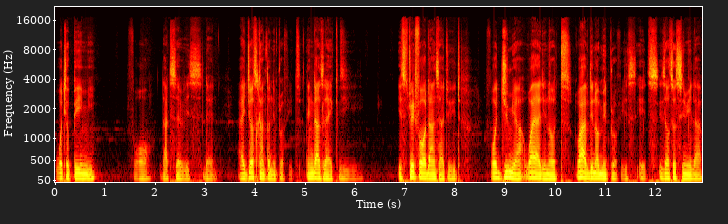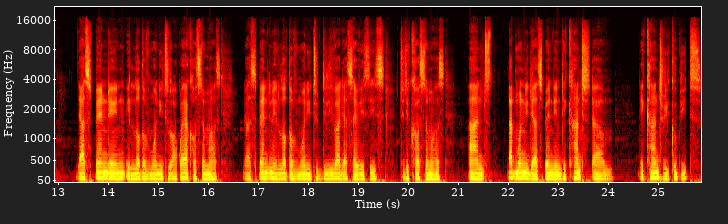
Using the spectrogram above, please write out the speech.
what you're paying me for that service, then I just can't earn a profit. I think that's like the a straightforward answer to it. For Jumia, why are they not? Why have they not made profits? It's it's also similar. They are spending a lot of money to acquire customers. They are spending a lot of money to deliver their services to the customers, and that money they are spending, they can't um, they can't recoup it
